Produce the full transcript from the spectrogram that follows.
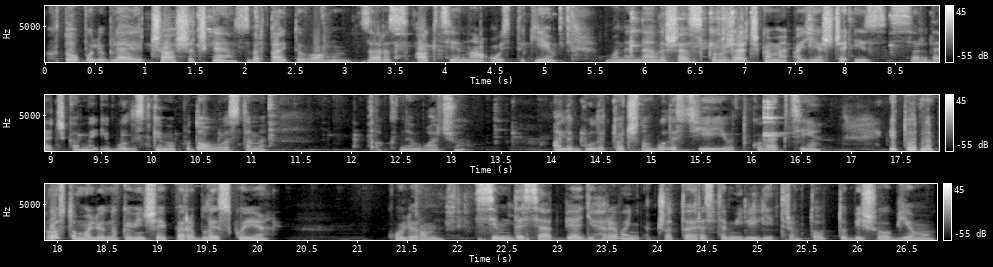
Хто полюбляє чашечки, звертайте увагу. Зараз акції на ось такі. Вони не лише з кружечками, а є ще і з сердечками, і були з такими подовгостими. Так, не бачу. Але були, точно були з цієї от колекції. І тут не просто малюнок, а він ще й переблискує кольором. 75 гривень 400 мл, тобто більше об'єму.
